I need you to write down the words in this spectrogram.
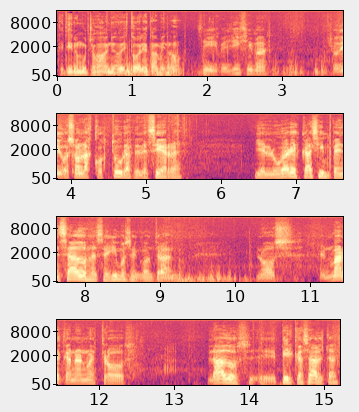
que tienen muchos años de historia también, ¿no? Sí, bellísimas. Yo digo, son las costuras de las sierras y en lugares casi impensados las seguimos encontrando. Nos enmarcan a nuestros lados eh, pircas altas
